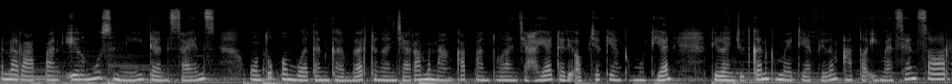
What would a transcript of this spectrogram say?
penerapan ilmu seni dan sains untuk pembuatan gambar dengan cara menangkap pantulan cahaya dari objek yang kemudian dilanjutkan ke media film atau image sensor.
